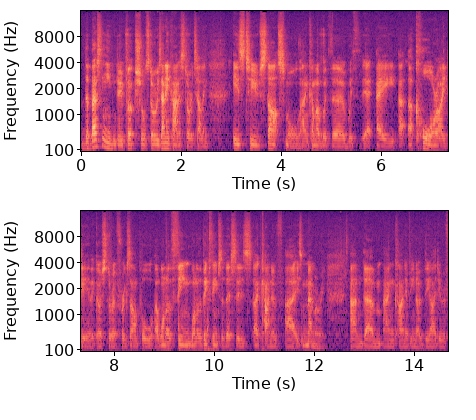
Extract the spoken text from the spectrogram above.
the best thing you can do, books, short stories, any kind of storytelling, is to start small and come up with the with a a, a core idea that goes through it. For example, uh, one of the theme one of the big themes of this is a kind of uh, is memory, and um, and kind of you know the idea of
